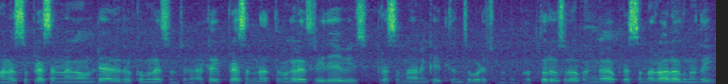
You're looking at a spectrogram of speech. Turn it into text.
మనస్సు ప్రసన్నంగా ఉంటే అది దుఃఖం లసించును అటు ప్రసన్నత్వం గల శ్రీదేవి సుప్రసన్నాన్ని కీర్తించబడుచున్నది. భక్తులు సులభంగా ప్రసన్నరాలగున్నది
